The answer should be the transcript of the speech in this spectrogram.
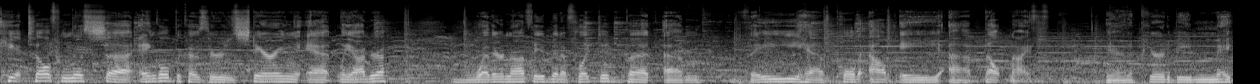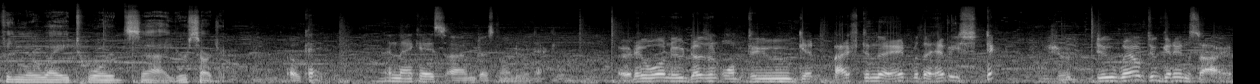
can't tell from this uh, angle because they're staring at Leandra whether or not they've been afflicted, but um, they have pulled out a uh, belt knife and appear to be making their way towards uh, your sergeant. Okay. in that case, I'm just going to attack. Anyone who doesn't want to get bashed in the head with a heavy stick should do well to get inside.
